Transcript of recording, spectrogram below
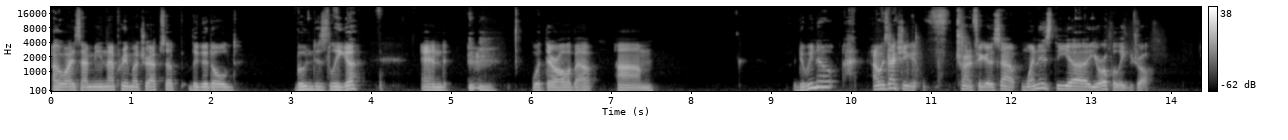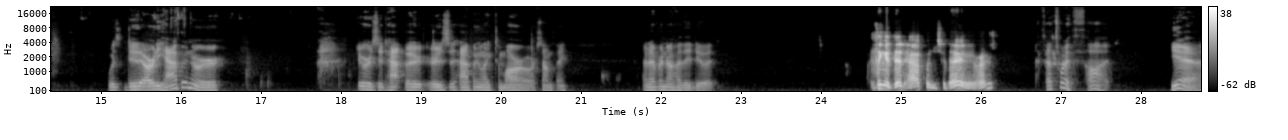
otherwise, I mean, that pretty much wraps up the good old Bundesliga and what they're all about. Um, do we know? I was actually trying to figure this out. When is the uh, Europa League draw? Was did it already happen, or or is it hap- or is it happening like tomorrow or something? I never know how they do it. I think it did happen today, right? That's what I thought. Yeah,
